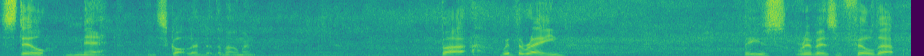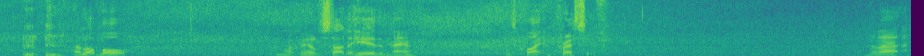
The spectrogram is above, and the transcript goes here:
still meh in Scotland at the moment. But with the rain, these rivers have filled up a lot more. You might be able to start to hear them now. It's quite impressive. Look at that.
